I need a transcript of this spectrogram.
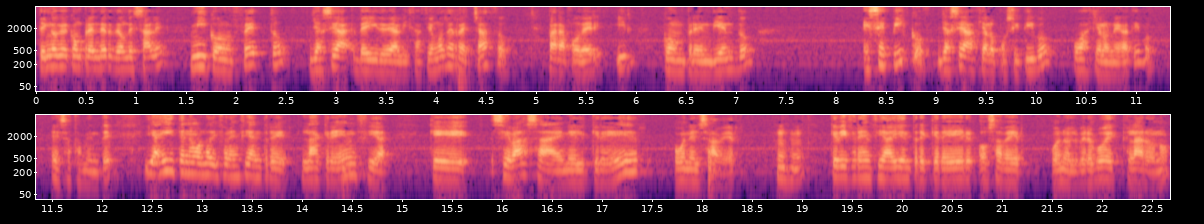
Tengo que comprender de dónde sale mi concepto, ya sea de idealización o de rechazo, para poder ir comprendiendo ese pico, ya sea hacia lo positivo o hacia lo negativo. Exactamente. Y ahí tenemos la diferencia entre la creencia que se basa en el creer o en el saber. ¿Qué diferencia hay entre creer o saber? Bueno, el verbo es claro, ¿no?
